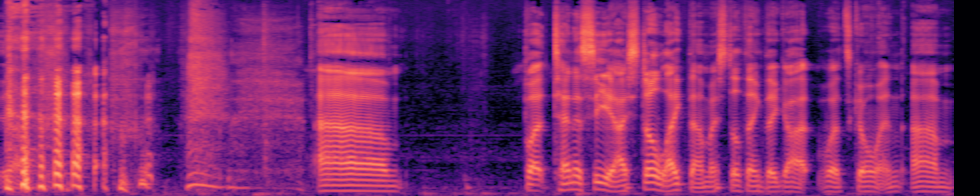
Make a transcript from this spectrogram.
Yeah. um, but Tennessee, I still like them. I still think they got what's going. Um,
